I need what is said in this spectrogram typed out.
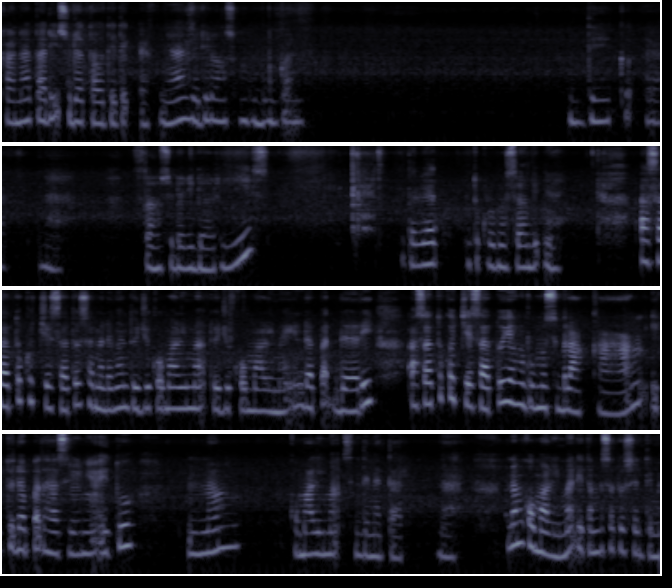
Karena tadi sudah tahu titik F nya jadi langsung hubungkan D ke F. Nah setelah sudah digaris kita lihat untuk rumus selanjutnya. A1 ke C1 sama dengan 7,5. 7,5 ini dapat dari A1 ke C1 yang rumus belakang itu dapat hasilnya itu 6,5 cm. Nah, 6,5 ditambah 1 cm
